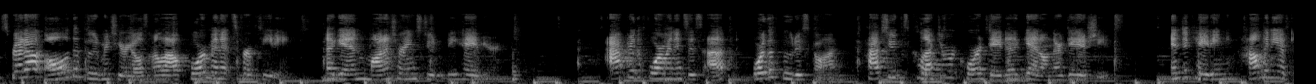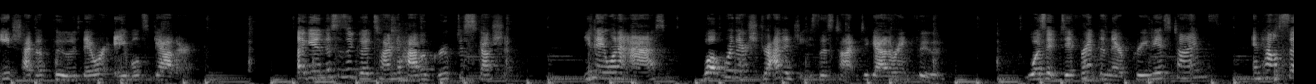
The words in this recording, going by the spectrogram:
Spread out all of the food materials and allow four minutes for feeding. Again, monitoring student behavior. After the four minutes is up or the food is gone, have students collect and record data again on their data sheets, indicating how many of each type of food they were able to gather. Again, this is a good time to have a group discussion. You may want to ask, what were their strategies this time to gathering food? Was it different than their previous times? And how so?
